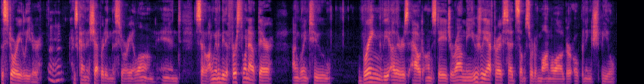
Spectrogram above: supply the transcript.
the story leader mm-hmm. who's kind of shepherding the story along. And so I'm going to be the first one out there. I'm going to bring the others out on stage around me, usually after I've said some sort of monologue or opening spiel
